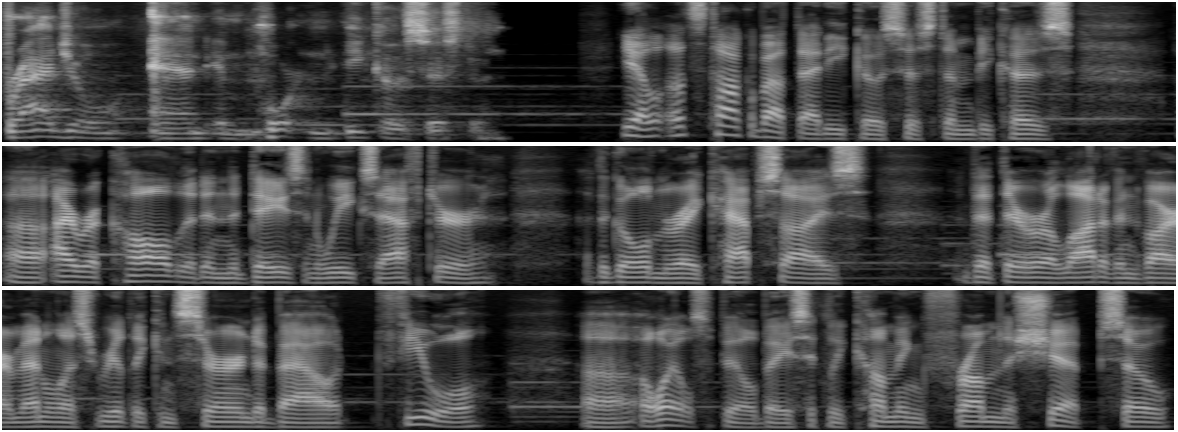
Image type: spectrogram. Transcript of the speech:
fragile and important ecosystem. Yeah, let's talk about that ecosystem because uh, I recall that in the days and weeks after the Golden Ray capsize, that there were a lot of environmentalists really concerned about fuel, uh, oil spill basically coming from the ship. So,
